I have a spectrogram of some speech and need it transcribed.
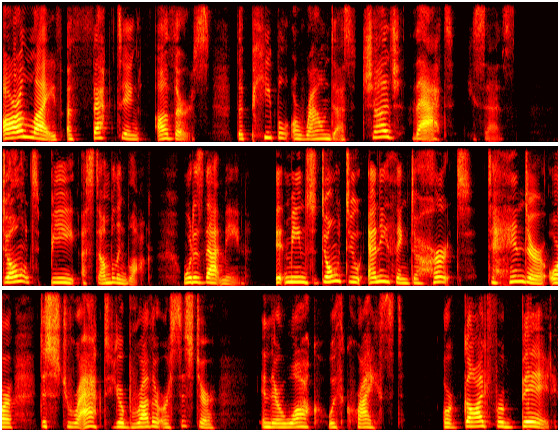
our life affecting others, the people around us? Judge that, he says. Don't be a stumbling block. What does that mean? It means don't do anything to hurt, to hinder, or distract your brother or sister in their walk with Christ, or God forbid,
